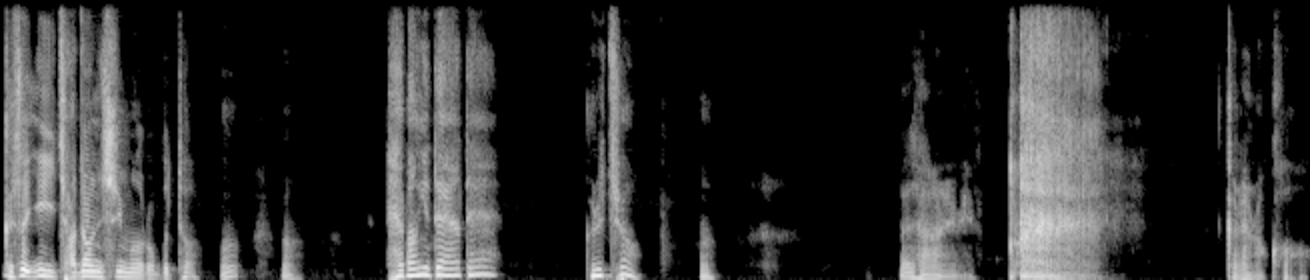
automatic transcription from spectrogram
그래서 이 자존심으로부터 어? 어. 해방이 돼야 돼. 그렇죠? 그래서 하나님이 그래놓고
